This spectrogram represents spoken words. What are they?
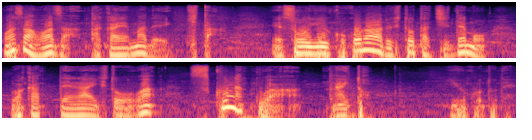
わざわざ高江まで来た。そういう心ある人たちでも分かってない人は少なくはないということで。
